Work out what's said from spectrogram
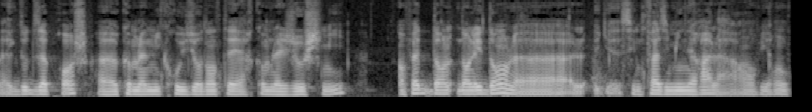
avec d'autres approches, euh, comme la micro-usure dentaire, comme la géochimie. En fait, dans, les dents, c'est une phase minérale à environ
